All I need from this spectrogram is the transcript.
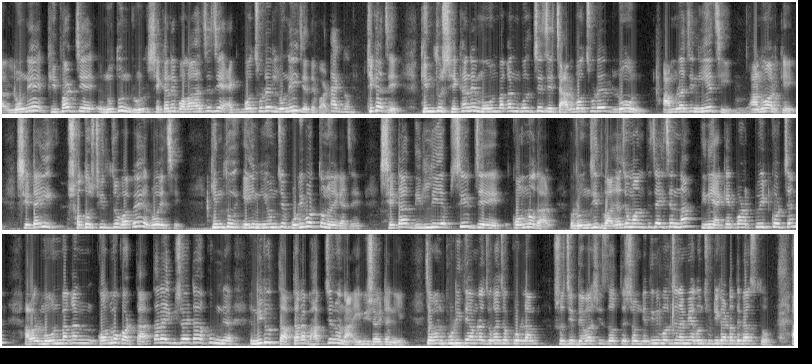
লোনে ফিফার যে নতুন রুল সেখানে বলা হয়েছে যে এক বছরের লোনেই যেতে পারে একদম। ঠিক আছে? কিন্তু সেখানে মোহনবাগান বলছে যে চার বছরের লোন আমরা যে নিয়েছি আনোয়ারকে সেটাই স্বতঃসিদ্ধভাবে রয়েছে। কিন্তু এই নিয়ম যে পরিবর্তন হয়ে গেছে, সেটা দিল্লি এফসির যে কর্ণধার, রঞ্জিত বাজাজও মানতে চাইছেন না, তিনি একের পর টুইট করছেন। আবার মোহনবাগান কর্মকর্তা, তারা এই বিষয়টা খুব নিরুত্তাপ, তারা ভাবছেনও না এই বিষয়টা নিয়ে। যেমন পুরীতে আমরা যোগাযোগ করলাম, সচিব দেবাশিস দত্তের সঙ্গে, তিনি বলছেন, আমি এখন ছুটি কাটাতে ব্যস্ত,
